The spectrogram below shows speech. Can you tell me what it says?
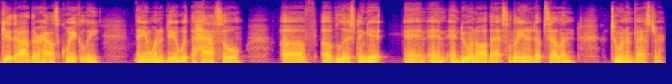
get out of their house quickly. They didn't want to deal with the hassle of of listing it and and and doing all that. So they ended up selling to an investor.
